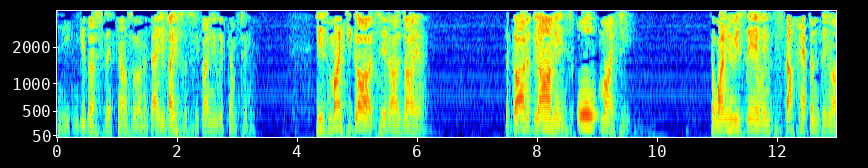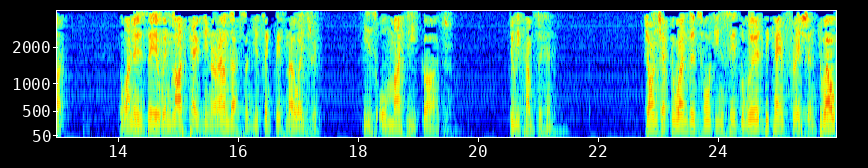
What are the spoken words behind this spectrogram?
And he can give us that counsel on a daily basis if only we'd come to him. He is mighty God, said Isaiah. The God of the armies, almighty. The one who is there when stuff happens in life. The one who is there when life caves in around us and you think there's no way through. He is almighty God. Do we come to him? John chapter 1 verse 14 said, The Word became flesh and dwelt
